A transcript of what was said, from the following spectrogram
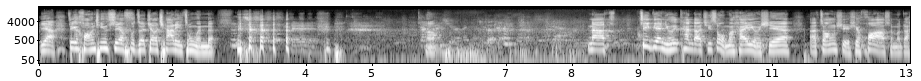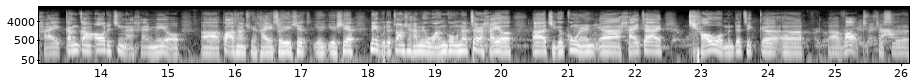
呀，这个黄青是要负责教 Charlie 中文的。啊，那这边你会看到，其实我们还有些呃装饰，有些画什么的还刚刚凹的进来，还没有啊挂上去，还有所以有些有有些内部的装饰还没有完工。那这儿还有啊几个工人呃还在调我们的这个呃呃 vault，就是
